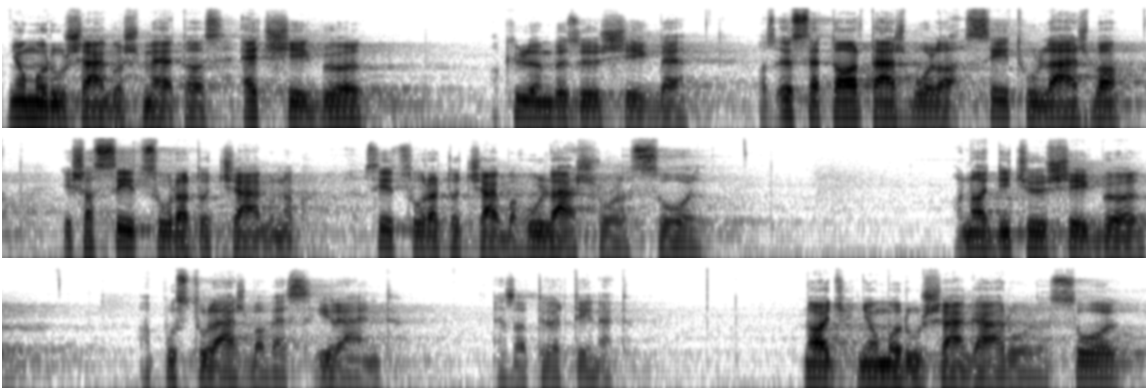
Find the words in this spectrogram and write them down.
Nyomorúságos, mert az egységből a különbözőségbe, az összetartásból a széthullásba és a szétszóratottságnak, szétszóratottságba hullásról szól. A nagy dicsőségből a pusztulásba vesz irányt ez a történet. Nagy nyomorúságáról szól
